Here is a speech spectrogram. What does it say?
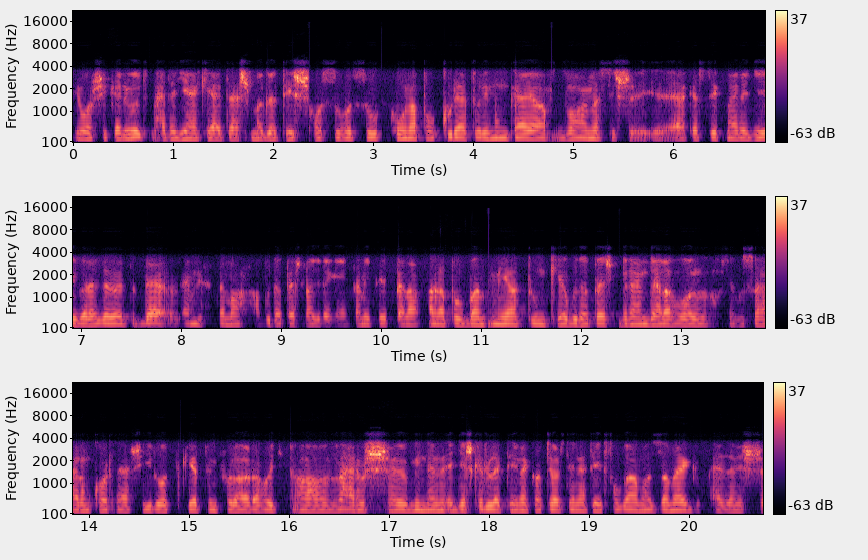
jól sikerült. Hát egy ilyen kiállítás mögött is hosszú-hosszú hónapok kurátori munkája van, ezt is elkezdték már egy évvel ezelőtt, de említettem a, a Budapest nagyregényt, amit éppen a, a napokban mi adtunk ki a Budapest brandel, ahol 23 kortárs írót kértünk fel arra, hogy a város minden egyes kerületének a történetét fogalmazza meg, ezen is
